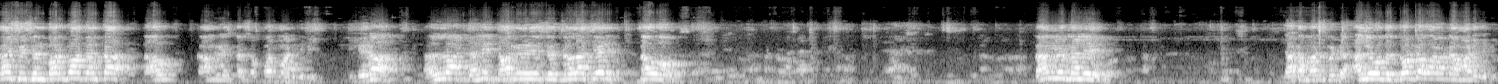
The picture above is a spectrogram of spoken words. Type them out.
ಕಾನ್ಸ್ಟಿಟ್ಯೂಷನ್ ಬರಬಾರ್ದು ಅಂತ ನಾವು ಕಾಂಗ್ರೆಸ್ ಸಪೋರ್ಟ್ ಮಾಡಿದೀವಿ ಇಲ್ಲಿರೋ ಎಲ್ಲ ದಲಿತ ಆರ್ಗನೈಸೇಷನ್ಸ್ ಎಲ್ಲ ಸೇರಿ ನಾವು ಬೆಂಗಳೂರಿನಲ್ಲಿ ಜಾಗ ಮರ್ಸ್ಬಿಟ್ಟೆ ಅಲ್ಲಿ ಒಂದು ದೊಡ್ಡ ಹೋರಾಟ ಮಾಡಿದ್ದೀವಿ.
